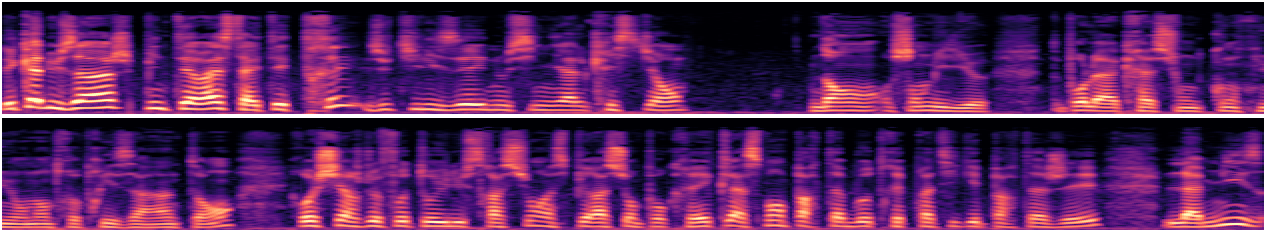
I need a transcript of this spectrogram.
Les cas d'usage, Pinterest a été très utilisé, nous signale Christian dans son milieu pour la création de contenu en entreprise à un temps, recherche de photos, illustrations, inspiration pour créer, classement par tableau très pratique et partagé, la mise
